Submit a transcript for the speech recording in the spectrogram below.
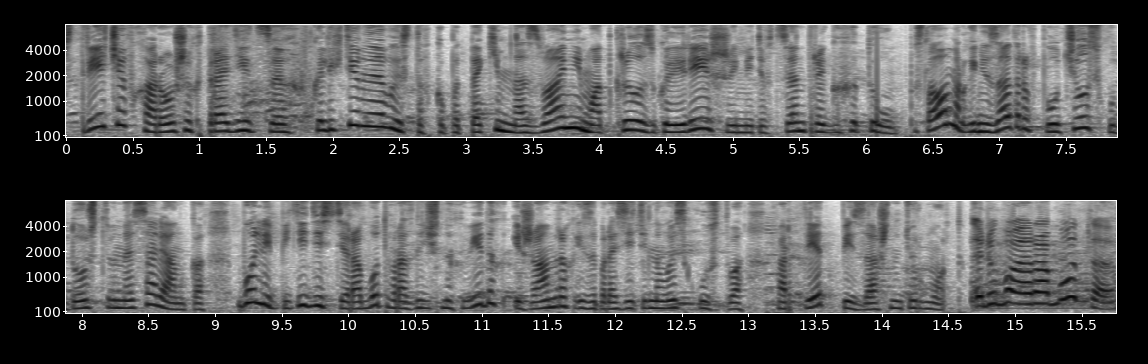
Встреча в хороших традициях. Коллективная выставка под таким названием открылась в галерее Шереметьев-центра ГХТУ. По словам организаторов, получилась художественная солянка. Более 50 работ в различных видах и жанрах изобразительного искусства. Портрет, пейзаж, натюрморт. Любая работа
